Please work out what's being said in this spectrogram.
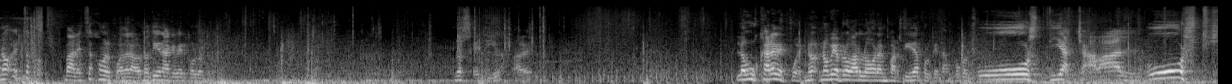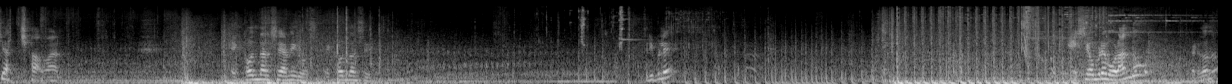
No, esto es. Vale, esto es con el cuadrado, no tiene nada que ver con lo otro. No sé, tío, a ver. Lo buscaré después, no, no voy a probarlo ahora en partida porque tampoco... ¡Hostia, chaval! ¡Hostia, chaval! Escóndanse, amigos, escóndanse. ¿Triple? ¿Ese hombre volando? ¿Perdona?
